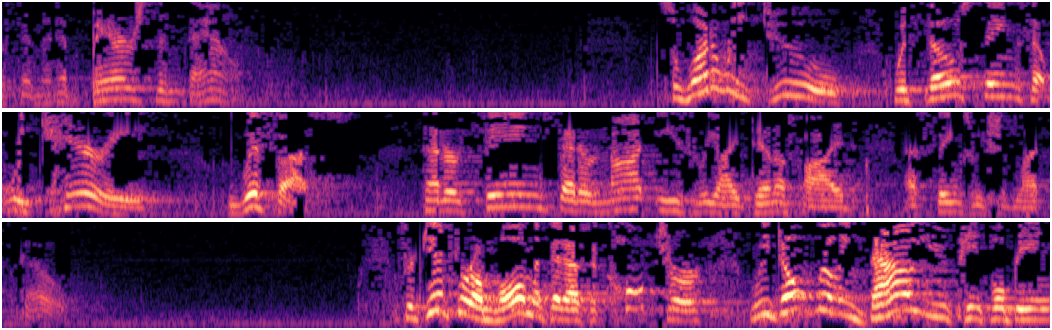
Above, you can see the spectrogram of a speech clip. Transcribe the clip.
with them and it bears them down. So, what do we do with those things that we carry with us that are things that are not easily identified as things we should let go? Forgive for a moment that as a culture, we don't really value people being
